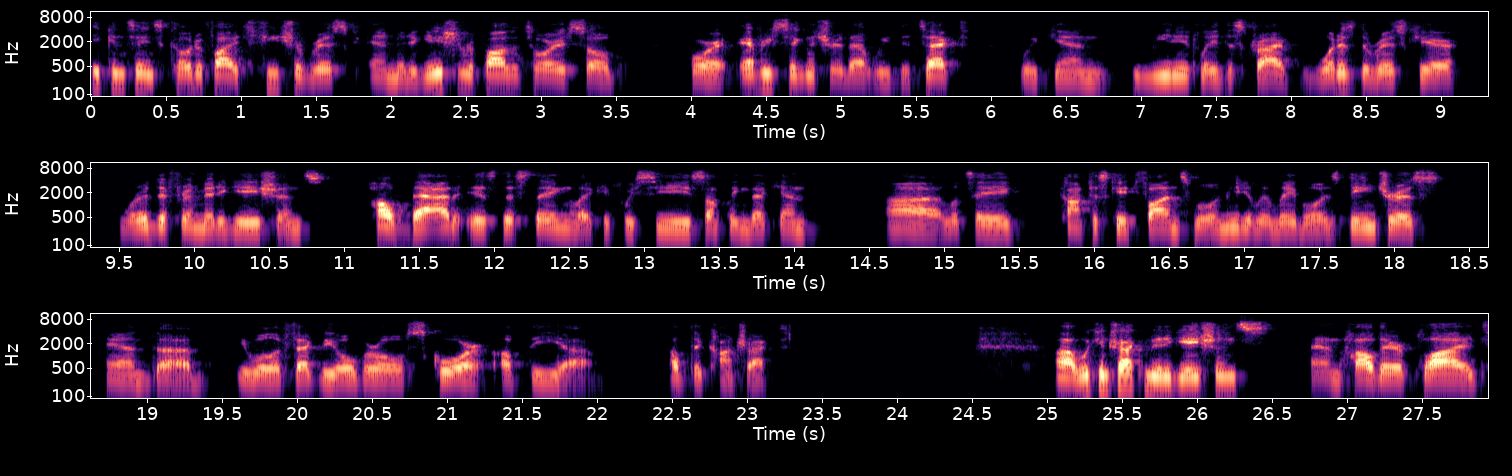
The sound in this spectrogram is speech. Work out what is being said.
It contains codified feature risk and mitigation repositories. So for every signature that we detect, we can immediately describe what is the risk here, what are different mitigations, how bad is this thing? Like if we see something that can, uh, let's say, confiscate funds, we'll immediately label as dangerous, and uh, it will affect the overall score of the uh, of the contract. Uh, we can track mitigations and how they're applied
